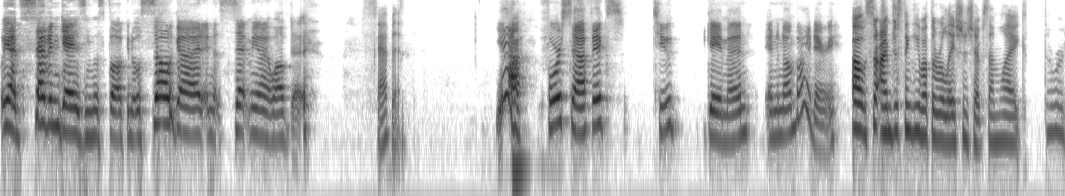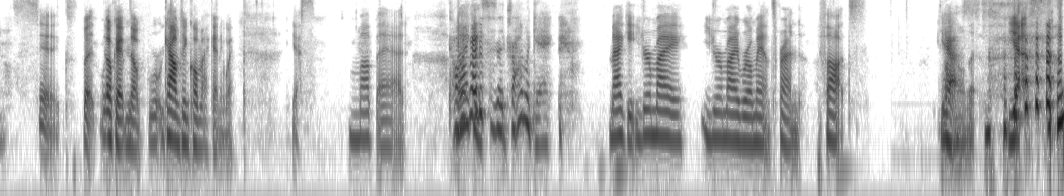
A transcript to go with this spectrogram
We had seven gays in this book, and it was so good, and it sent me, and I loved it. Seven. Yeah, four sapphics, two gay men, and a non-binary. Oh, so I'm just thinking about the relationships. I'm like, there were six, but okay, no, we're counting Cohmac anyway. Yes, my bad. Cohmac Maggie. Vitus is a drama gay. Maggie, you're my you're my romance friend. Thoughts? Yes. Yes. uh,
